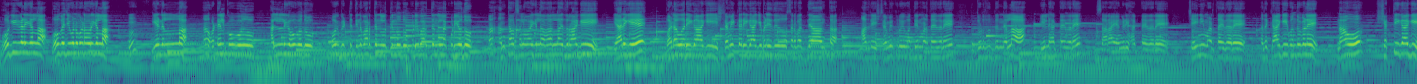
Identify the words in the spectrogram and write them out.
ಭೋಗಿಗಳಿಗೆಲ್ಲ, ಭೋಗ ಜೀವನ ಮಾಡೋರಿಗೆಲ್ಲ, ಹ್ಮ್? ಏನೆಲ್ಲ ಹೋಟೆಲ್ಗೆ ಹೋಗೋದು, ಅಲ್ಲಿಗೆ ಹೋಗೋದು ಹೋಗಿಬಿಟ್ಟು ತಿನ್ನಬಾರ್ದನ್ನೆಲ್ಲ ತಿನ್ನೋದು ಕುಡಿಬಾರ್ದನ್ನೆಲ್ಲ ಕುಡಿಯೋದು ಅಂಥವ್ರ ಸಲುವಾಗಿಲ್ಲ, ಅದಲ್ಲ ಇದು ರಾಗಿ ಯಾರಿಗೆ? ಬಡವರಿಗಾಗಿ, ಶ್ರಮಿಕರಿಗಾಗಿ ಬೆಳೆದಿದ್ದು ಸರ್ವಜ್ಞ ಅಂತ. ಆದರೆ ಈ ಶ್ರಮಿಕರು ಇವತ್ತೇನ್ ಮಾಡ್ತಾ ಇದ್ದಾರೆ ದುಡ್ದದ್ದನ್ನೆಲ್ಲ ಇಲ್ಲಿ ಹಾಕ್ತಾ ಇದ್ದಾರೆ ಸಾರಾಯಿ ಅಂಗಡಿ ಹಾಕ್ತಾ ಇದ್ದಾರೆ ಚೈನಿ ಮಾಡ್ತಾ ಇದ್ದಾರೆ ಅದಕ್ಕಾಗಿ ಬಂಧುಗಳೇ, ನಾವು ಶಕ್ತಿಗಾಗಿ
